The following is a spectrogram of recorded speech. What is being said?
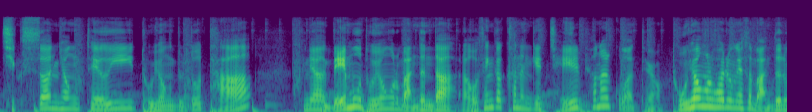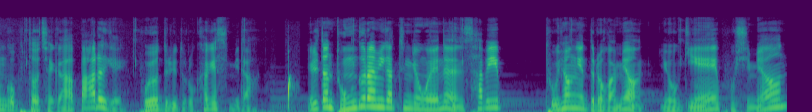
직선 형태의 도형들도 다 그냥 네모 도형으로 만든다 라고 생각하는 게 제일 편할 것 같아요. 도형을 활용해서 만드는 것부터 제가 빠르게 보여드리도록 하겠습니다. 일단 동그라미 같은 경우에는 삽입 도형에 들어가면 여기에 보시면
